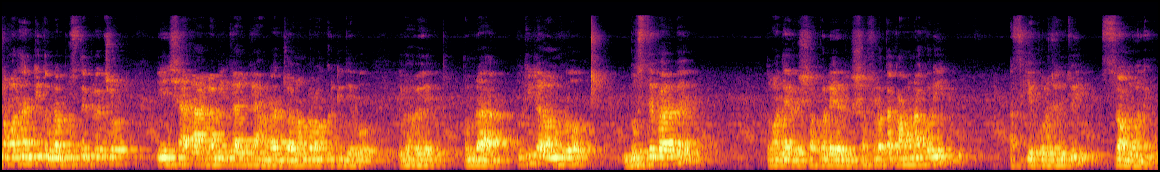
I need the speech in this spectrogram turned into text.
সমাধানটি তোমরা বুঝতে পেরেছ। ইনশাআল্লাহ আগামীকালকে আমরা জ অঙ্কটি দেব। এভাবে তোমরা প্রতিটা অঙ্ক বুঝতে পারবে। তোমাদের সকলের সফলতা কামনা করি। আজকে পর্যন্তই। শ্রম আলাইকুম।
